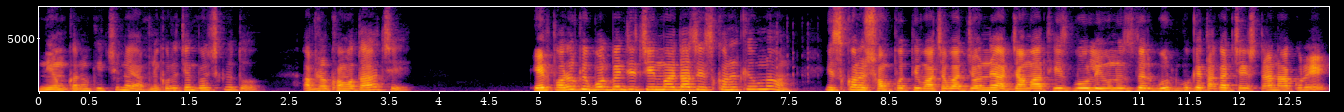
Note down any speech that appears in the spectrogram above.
নিয়মকানুন কিচ্ছু নেই। আপনি করেছেন বহিষ্কৃত? আপনার ক্ষমতা আছে? এরপরেও কি বলবেন যে চিন্ময় দাস ইস্কনের কেউ নন? ইস্কনের সম্পত্তি বাঁচাবার জন্য আর জামাত, হিজবুল, ইউনুসদের গুড বুকে থাকার চেষ্টা না করে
